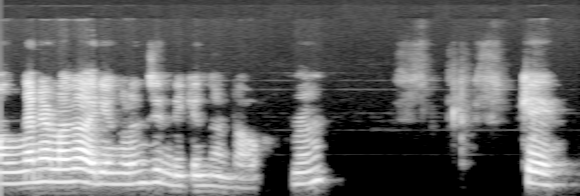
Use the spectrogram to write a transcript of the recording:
അങ്ങനെയുള്ള കാര്യങ്ങളും ചിന്തിക്കുന്നുണ്ടാവും. ഓക്കെ.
